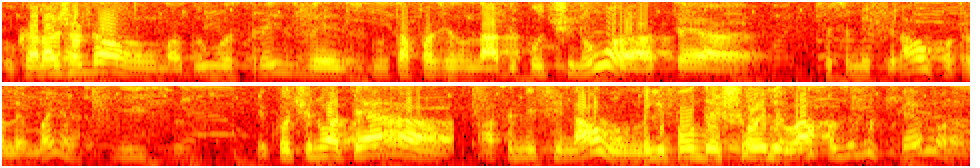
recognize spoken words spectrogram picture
o cara joga uma, duas, três vezes, não tá fazendo nada e continua até a. Foi semifinal contra a Alemanha? Isso. E continua até a, a semifinal? O Filipão deixou ele lá fazendo o quê, mano?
